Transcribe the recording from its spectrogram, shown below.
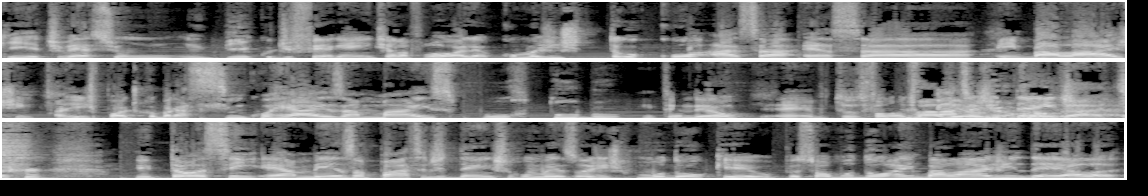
que tivesse um, um bico diferente. Ela falou: olha, como a gente trocou essa, essa embalagem, a gente pode cobrar 5 reais a mais por tubo, entendeu? É, tô falando de Valeu, pasta de viu, dente. Então, assim, é a mesma pasta de dente, com mesmo a gente mudou o quê? O pessoal mudou a embalagem dela.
